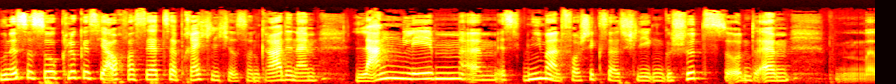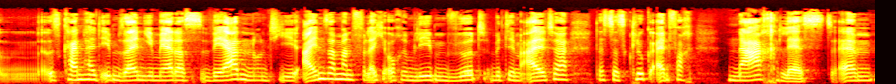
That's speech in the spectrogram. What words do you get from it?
nun ist es so, Glück ist ja auch was sehr Zerbrechliches. Und gerade in einem langen Leben ähm, ist niemand vor Schicksalsschlägen geschützt. Und ähm, es kann halt eben sein, je mehr das werden und je einsamer man vielleicht auch im Leben wird mit dem Alter, dass das Glück einfach nachlässt. Ähm,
